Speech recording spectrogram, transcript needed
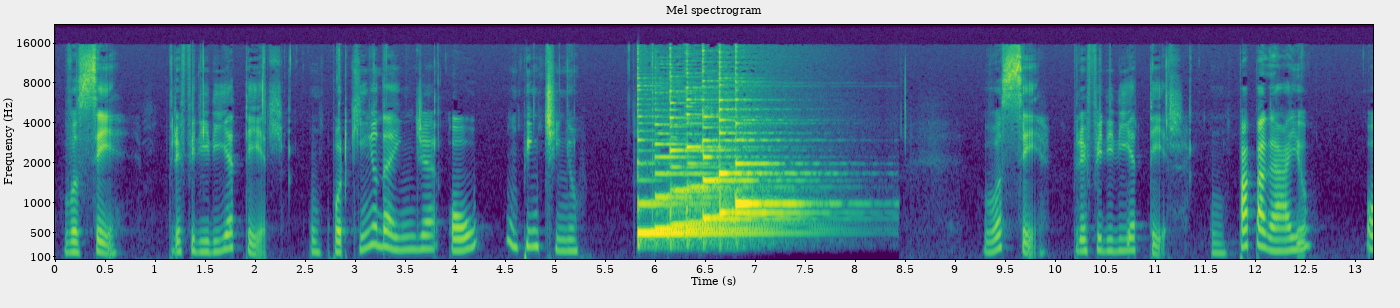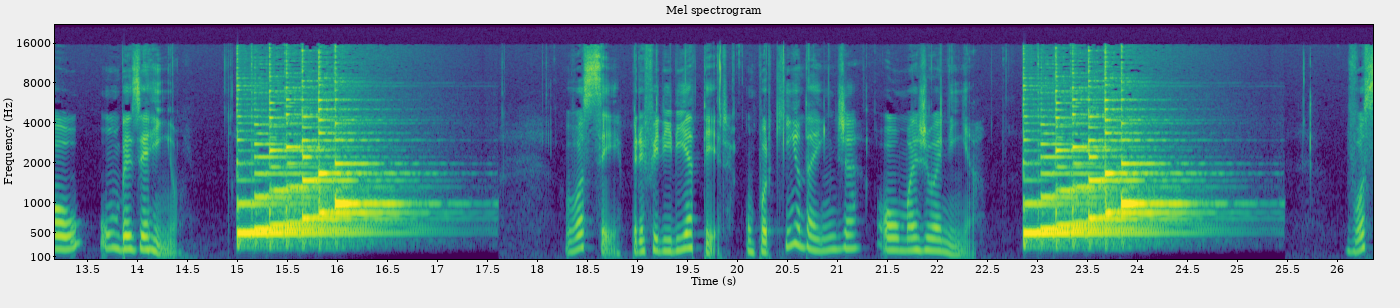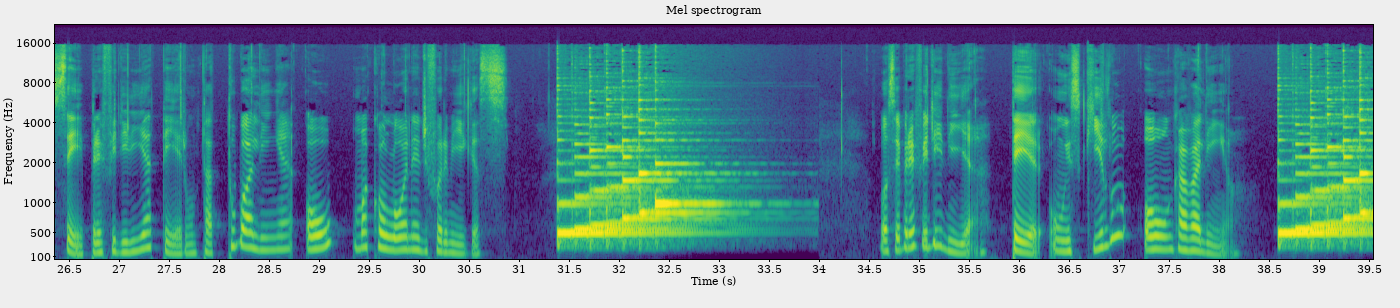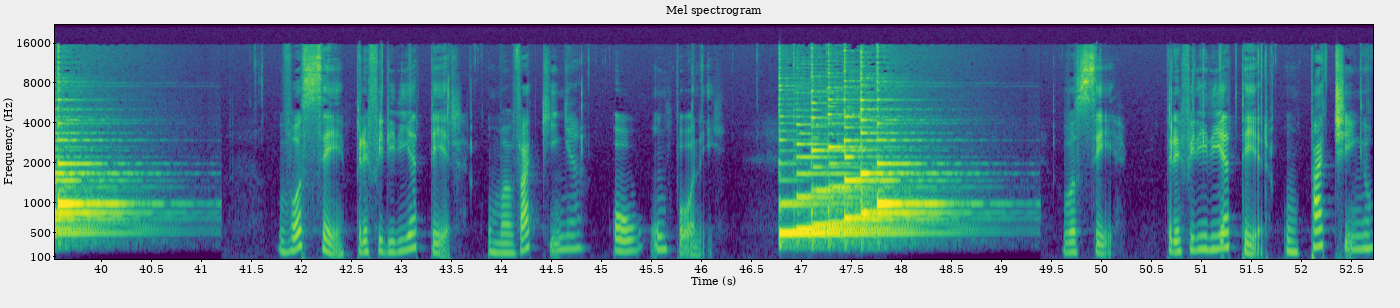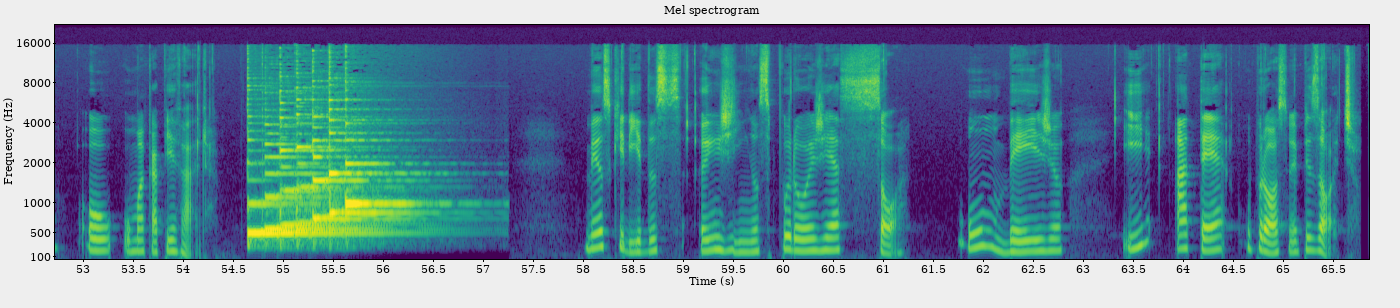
Você preferiria ter um porquinho da Índia ou um pintinho? Você preferiria ter um papagaio ou um bezerrinho? Você preferiria ter um porquinho da Índia ou uma joaninha? Você preferiria ter um tatu bolinha ou uma colônia de formigas? Você preferiria ter um esquilo ou um cavalinho? Você preferiria ter uma vaquinha ou um pônei? Você preferiria ter um patinho ou uma capivara? Meus queridos anjinhos, por hoje é só. Um beijo e até o próximo episódio.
